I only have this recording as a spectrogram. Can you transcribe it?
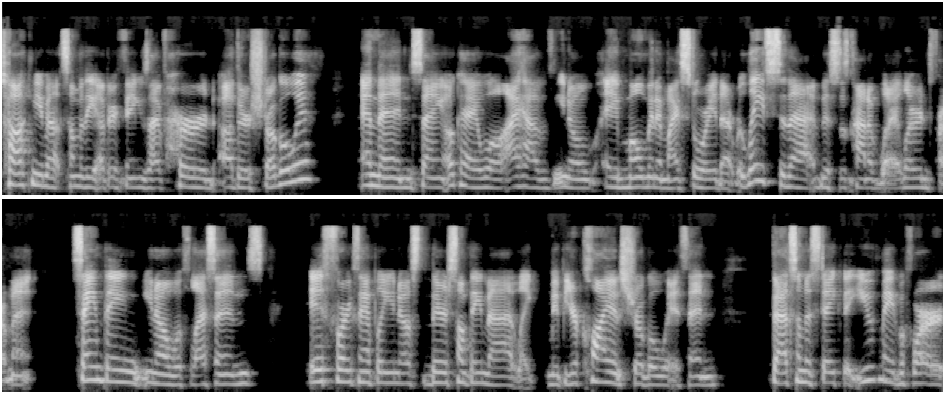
talking about some of the other things I've heard others struggle with and then saying, okay, well, I have, you know, a moment in my story that relates to that. And this is kind of what I learned from it. Same thing, you know, with lessons if for example you know there's something that like maybe your clients struggle with and that's a mistake that you've made before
